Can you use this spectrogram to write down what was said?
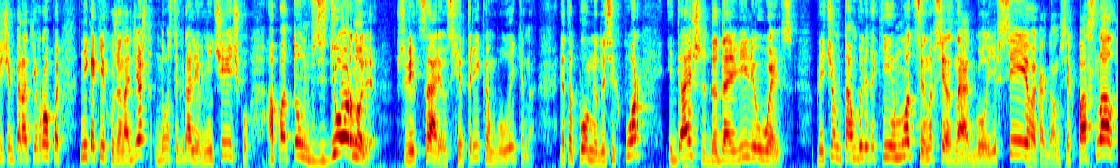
вообще чемпионат Европы, никаких уже надежд, но сыграли в ничеечку, а потом вздернули Швейцарию с хитриком Булыкина. Это помню до сих пор. И дальше додавили Уэльс. Причем там были такие эмоции, ну все знают гол Евсеева, когда он всех послал,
